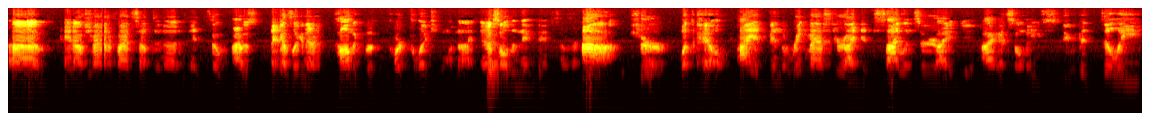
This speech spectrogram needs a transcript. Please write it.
Um, and I was trying to find something, uh, and so I was. I think I was looking at a comic book card collection one night, and I saw the name Vince. I was like, ah, sure. What the hell? I had been the ringmaster. I did the silencer. I did. I had so many stupid, silly,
